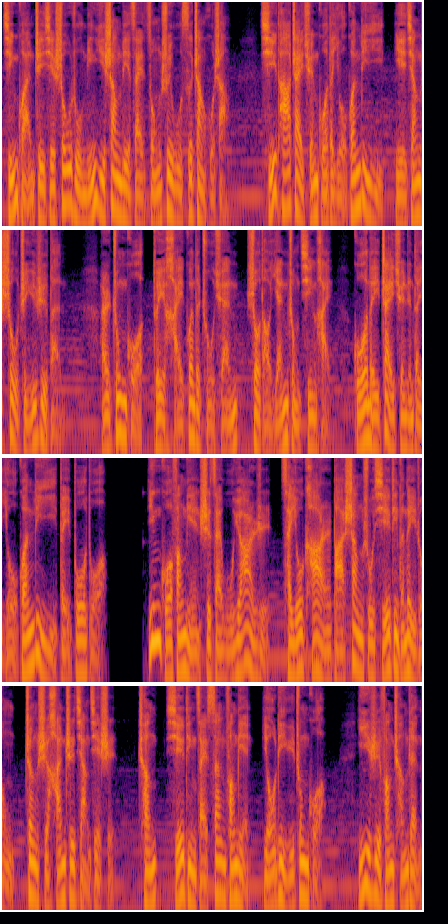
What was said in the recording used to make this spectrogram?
尽管这些收入名义上列在总税务司账户上，其他债权国的有关利益也将受制于日本。而中国对海关的主权受到严重侵害，国内债权人的有关利益被剥夺。英国方面是在五月二日才由卡尔把上述协定的内容正式函知蒋介石，称协定在三方面有利于中国：一、日方承认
